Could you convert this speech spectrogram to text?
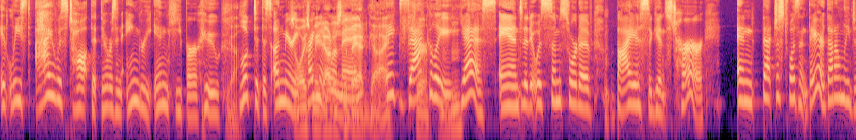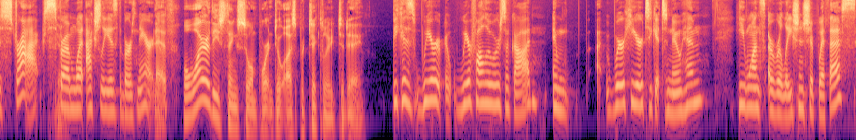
at least I was taught that there was an angry innkeeper who Yeah. looked at this unmarried It's always made pregnant woman. the bad guy. Sure. Exactly. Yes, and that it was some sort of bias against her. And that just wasn't there. That only distracts from what actually is the birth narrative. Well, why are these things so important to us, particularly today? Because we're we're followers of God and uh, we're here to get to know him. He wants a relationship with us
